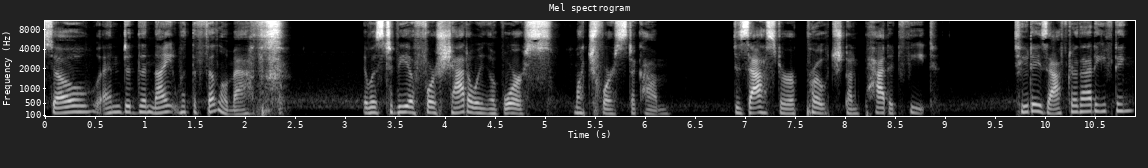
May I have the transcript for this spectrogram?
So ended the night with the Philomaths. It was to be a foreshadowing of worse, much worse to come. Disaster approached on padded feet. Two days after that evening,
